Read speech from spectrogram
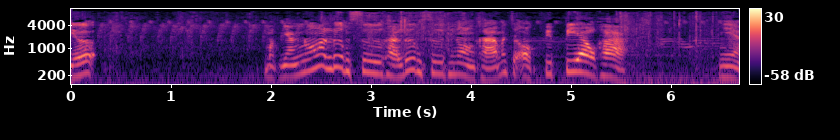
เยอะ หมักหยังเนาะลืมซื้อค่ะ ลืมซื้อพี่น้องค่ะ มันจะออกเปรี้ยวๆค่ะ เนี่ย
